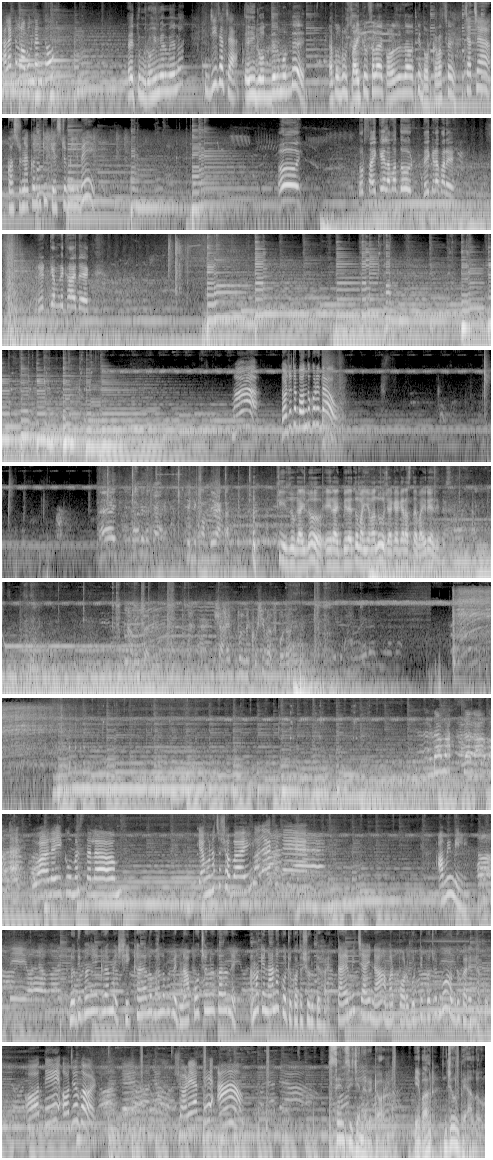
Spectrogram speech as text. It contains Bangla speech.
খালা একটা লবণ দেন তো। এই তুমি রহিমের মেয়ে না? জি চাচা। এই রোদের মধ্যে এত দূর সাইকেল চালায় কলেজে যাওয়ার কি দরকার আছে? চাচা কষ্ট না করলে কি কেষ্ট মিলবে? ওই তোর সাইকেল আমার দৌড় দেখ কেডা পারে। রেড কেমনে খায় দেখ। মা দরজাটা বন্ধ করে দাও। কি যুগ আইলো? এই রাত বিরাই তো মাইয়া মানুষ এক একা রাস্তায় বাইরে যেতেছে আমি জানি। শাহেদ বললে খুশি বাঁচবো না। ওয়ালাইকুম আসসালাম। কেমন আছো সবাই? আমি মিলি। নদী ভাঙে গ্রামে শিক্ষার আলো ভালোভাবে না পৌঁছানোর কারণে আমাকে নানা কটু কথা শুনতে হয়। তাই আমি চাই না আমার পরবর্তী প্রজন্ম অন্ধকারে থাকুক। অতে অজগর। সরেয়াতে আম। সেন্সি জেনারেটর এবার জ্বলবে আলো।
